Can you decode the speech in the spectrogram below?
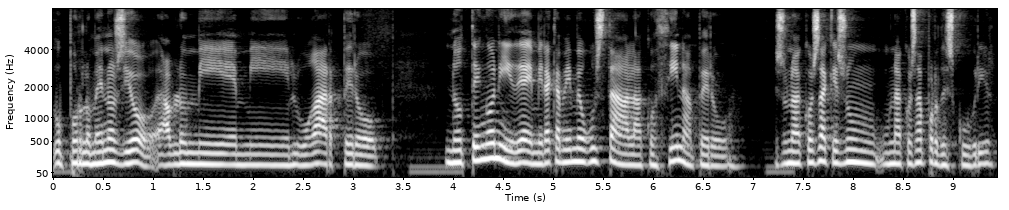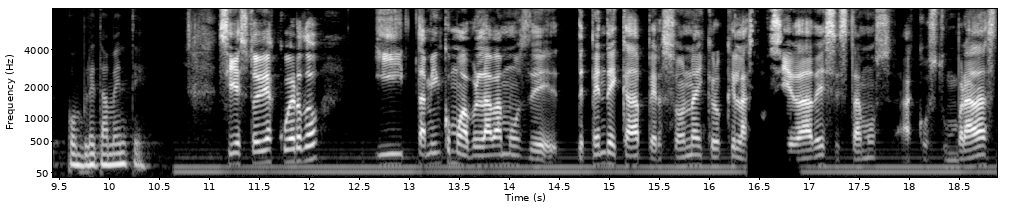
o por lo menos yo hablo en mi, en mi lugar, pero no tengo ni idea. Y mira que a mí me gusta la cocina, pero es una cosa que es una cosa por descubrir completamente. Sí, estoy de acuerdo. Y también como hablábamos de, depende de cada persona y creo que las sociedades estamos acostumbradas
